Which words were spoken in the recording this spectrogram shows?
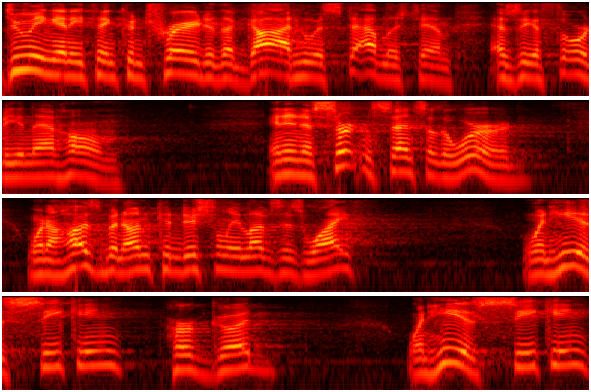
doing anything contrary to the God who established him as the authority in that home. And in a certain sense of the word, when a husband unconditionally loves his wife, when he is seeking her good, when he is seeking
